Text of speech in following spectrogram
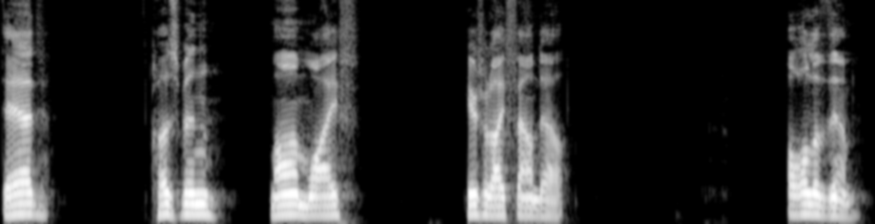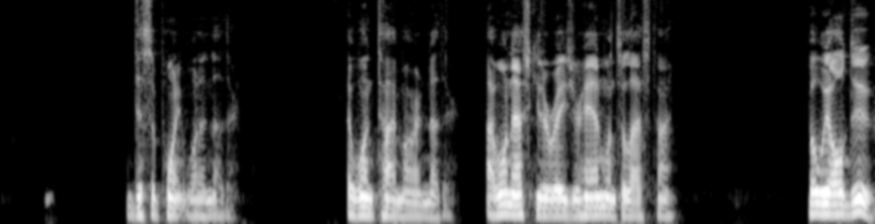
Dad, husband, mom, wife, here's what I found out all of them disappoint one another at one time or another. I won't ask you to raise your hand. When's the last time? But we all do.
